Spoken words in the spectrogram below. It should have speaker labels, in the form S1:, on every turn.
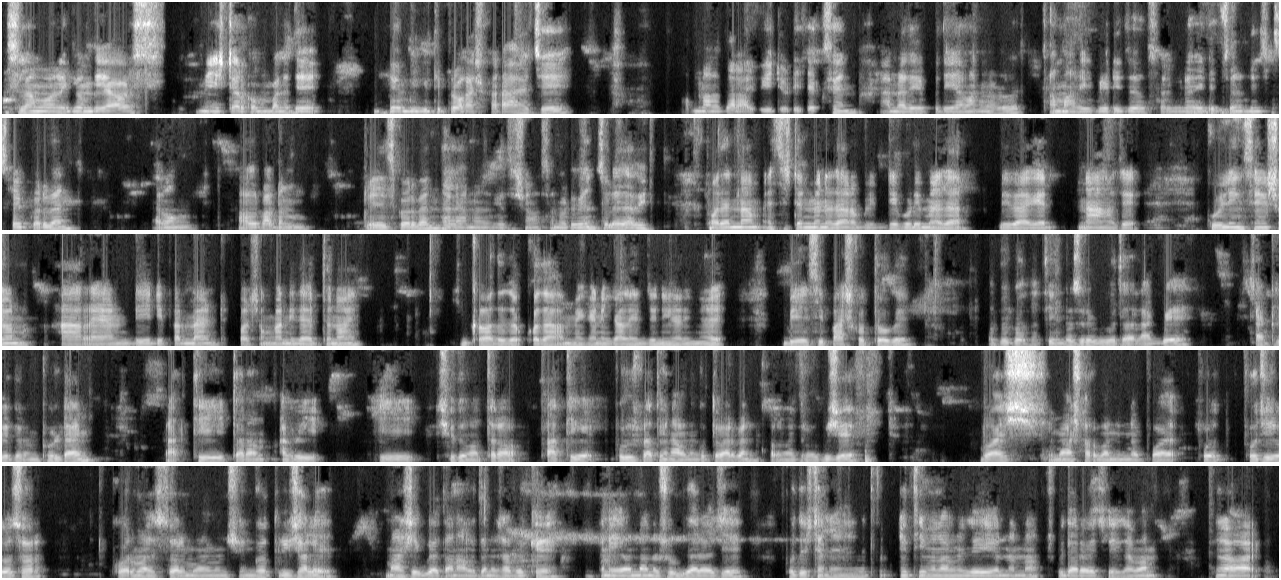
S1: আসসালামু আলাইকুম viewers minister কোম্পানিতে বিজ্ঞপ্তি প্রকাশ করা হয়েছে। আপনারা যারা এই ভিডিওটি দেখছেন, আপনাদের প্রতি আমার অনুরোধ, আমার এই ভিডিও ইউটিউব চ্যানেলটি সাবস্ক্রাইব করবেন এবং অল বাটন প্রেস করবেন, তাহলে আপনাদের কাছে সমস্ত নোটিফিকেশন চলে যাবে। পদের নাম অ্যাসিস্ট্যান্ট ম্যানেজার ডেপুটি ম্যানেজার বিভাগের নাম হচ্ছে cooling section R and D department সংখ্যা নির্ধারিত নয়। শিক্ষাগত যোগ্যতা মেকানিক্যাল ইঞ্জিনিয়ারিং এ বিএসসি পাস করতে হবে। অভিজ্ঞতা, তিন বছর অভিজ্ঞতা লাগবে। চাকরি ধরুন ফুল টাইম প্রার্থী ধরুন আগ্রহী। শুধুমাত্র প্রার্থী, পুরুষ প্রার্থী আবেদন করতে পারবেন কর্মক্ষেত্র অফিসে। বয়স সীমা সর্বনিম্ন পঁচিশ বছর। কর্মস্থল ময়মনসিংহ ত্রিশ সালে মাসিক বেতন আলোচনা সাপেক্ষে এখানে অন্যান্য সুবিধা রয়েছে। প্রতিষ্ঠানের নীতি- নীতিমালা অনুযায়ী অন্যান্য সুবিধা রয়েছে, যেমন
